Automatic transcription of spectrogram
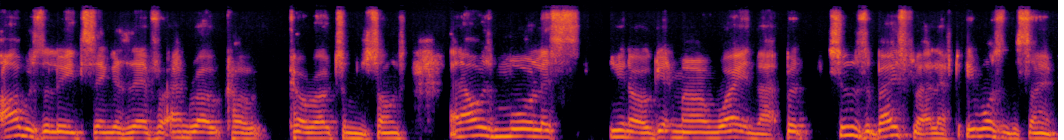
I was the lead singer there for, and wrote co co wrote some songs, and I was more or less, you know, getting my own way in that. But as soon as the bass player left, it wasn't the same.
